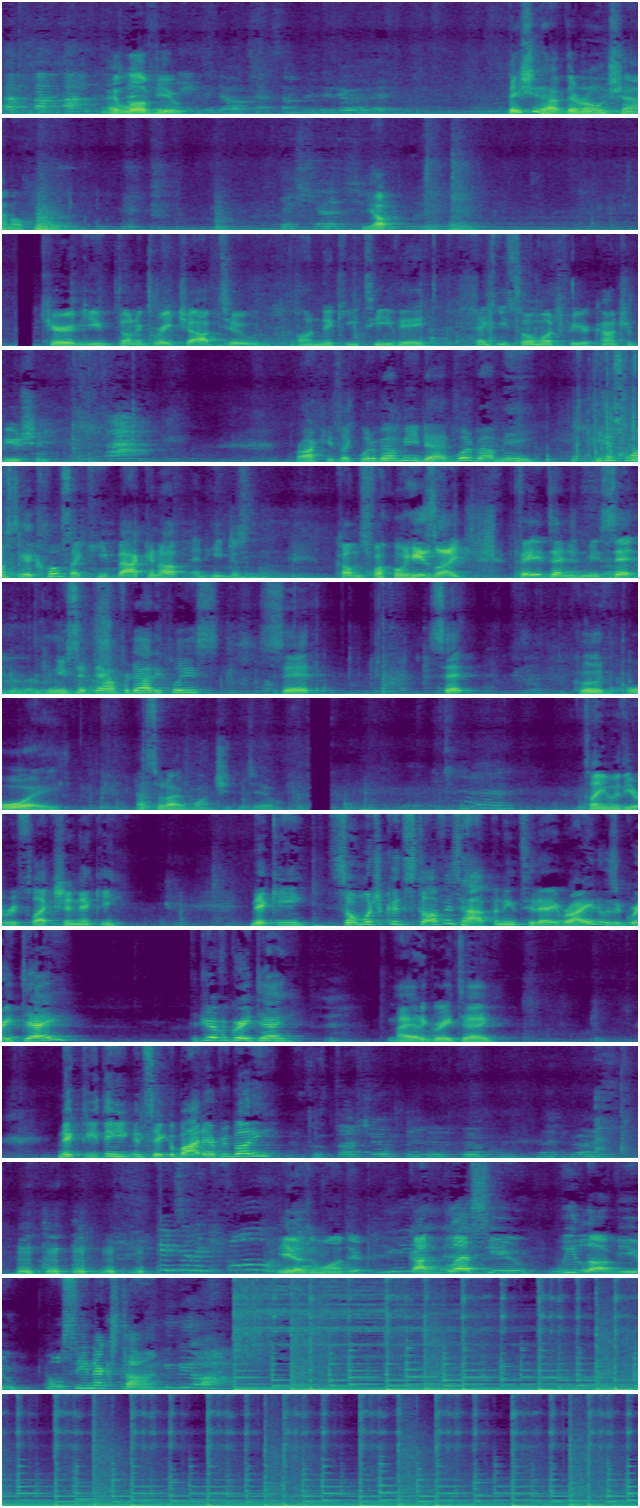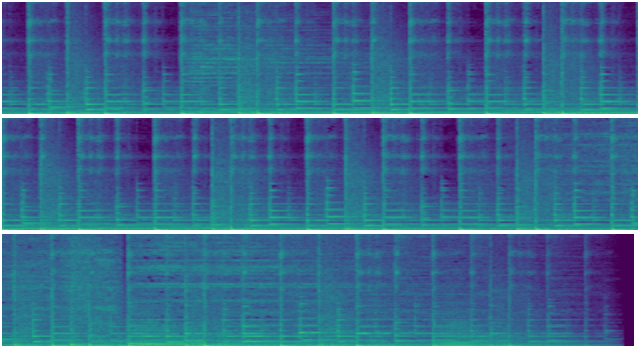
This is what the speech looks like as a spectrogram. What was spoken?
I love you. The dogs have something to do with it. They should have their own channel. They should. Yep. Kira, you've done a great job too on NickyTV. Thank you so much for your contribution. Rocky's like, what about me, Dad? What about me? He just wants to get close. I keep backing up and he just comes forward. He's like, pay attention to me. Sit. Can you sit down for Daddy, please? Sit. Sit. Good boy. That's what I want you to do. Playing with your reflection, Nikki? Nikki, so much good stuff is happening today, right? It was a great day. Did you have a great day? I had a great day. Nick, do you think you can say goodbye to everybody? It's in the phone. he doesn't want to. God bless you. We love you. And we'll see you next time. Give me a-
